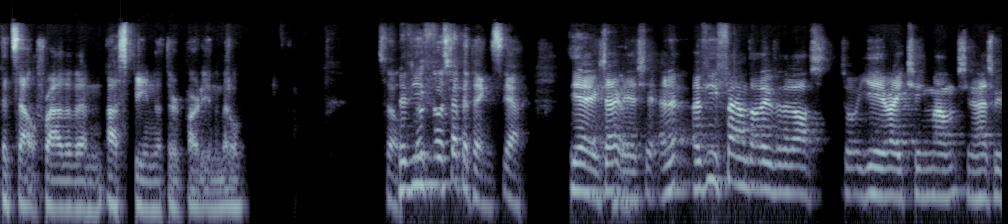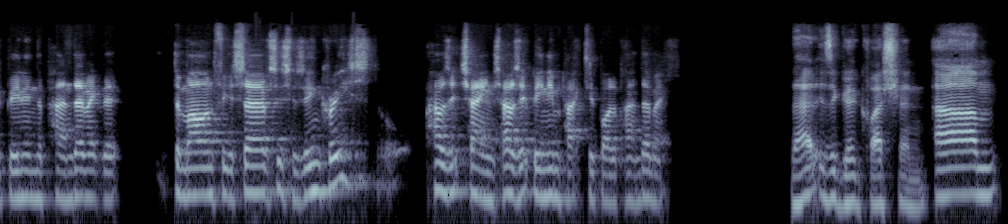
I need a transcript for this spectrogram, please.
itself rather than us being the third party in the middle So have you, those type of things, yeah. Yeah, exactly. That's it. And have you found that over the last sort of year, 18 months, you know, as we've been in the pandemic, that demand for your services has increased? How has it changed? How has it been impacted by the pandemic? That is a good question. Um,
